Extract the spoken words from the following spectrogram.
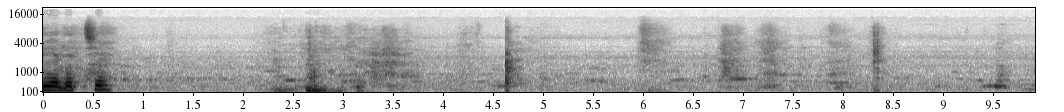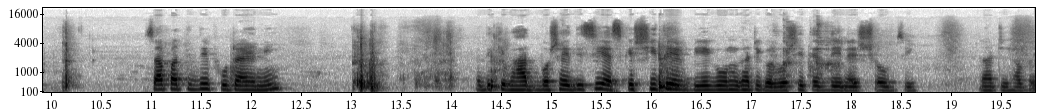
দিয়ে দিচ্ছি। চা দিয়ে দিয়ে ফুটায়নি এদিকে ভাত বসাই দিছি। আজকে শীতের বেগুন ঘাটি করব। শীতের দিনের সবজি ঘাটি হবে।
